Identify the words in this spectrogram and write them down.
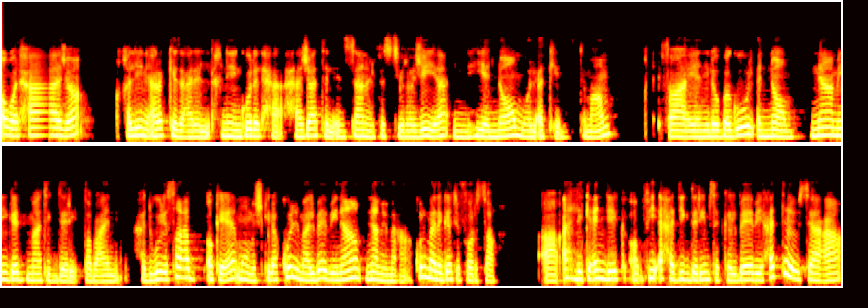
أول حاجة خليني أركز على خلينا نقول حاجات الإنسان الفسيولوجية ان هي النوم والأكل تمام؟ فيعني لو بقول النوم نامي قد ما تقدري. طبعا حتقولي صعب okay مو مشكلة. كل ما ال baby نام نامي معاه كل ما لقيتي فرصة آه، أهلك عندك في أحد يقدر يمسك ال baby حتى لو ساعة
